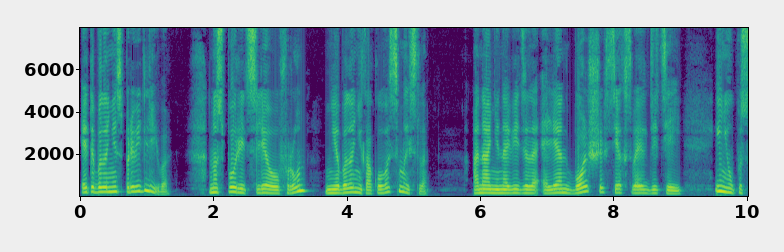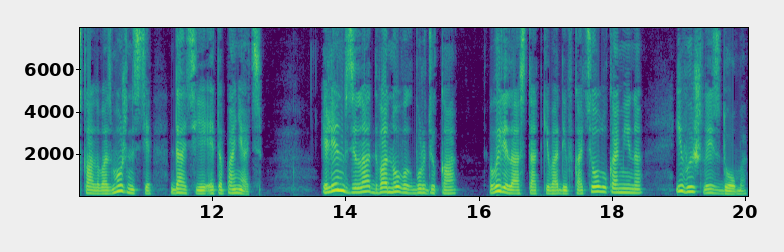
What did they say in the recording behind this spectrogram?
Это было несправедливо, но спорить с Лео Фрун не было никакого смысла. Она ненавидела Элен больше всех своих детей и не упускала возможности дать ей это понять. Элен взяла два новых бурдюка, вылила остатки воды в котел у камина и вышла из дома.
